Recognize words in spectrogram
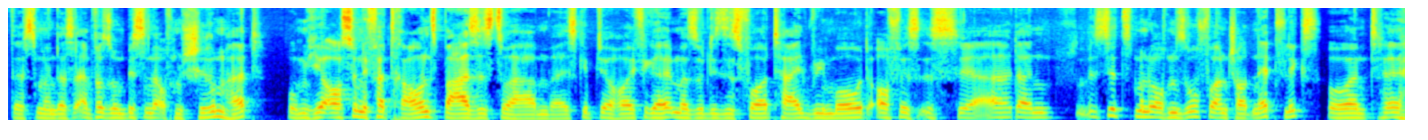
Dass man das einfach so ein bisschen auf dem Schirm hat um hier auch so eine Vertrauensbasis zu haben, weil es gibt ja häufiger immer so dieses Vorteil, Remote Office ist, ja, dann sitzt man nur auf dem Sofa und schaut Netflix und äh,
